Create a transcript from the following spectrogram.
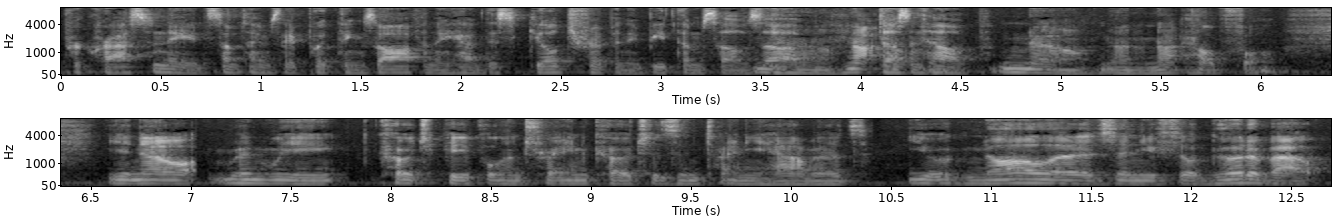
procrastinate, sometimes they put things off and they have this guilt trip and they beat themselves No, up. not doesn't helpful. help. No, no, no, not helpful. You know, when we coach people and train coaches in tiny habits, you acknowledge and you feel good about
